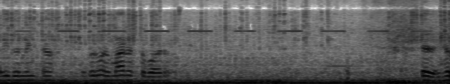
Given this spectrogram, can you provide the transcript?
तरी दोन मिनटं बरोबर महाराष्ट्र बॉर्डर तर हे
